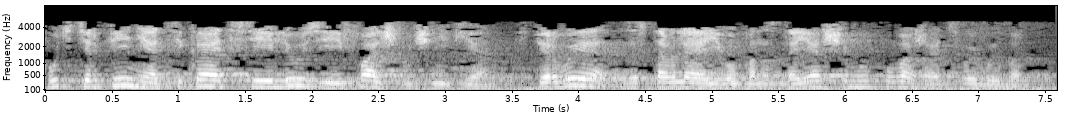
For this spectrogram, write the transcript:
Путь терпения отсекает все иллюзии и фальшь в ученике, впервые заставляя его по-настоящему уважать свой выбор.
